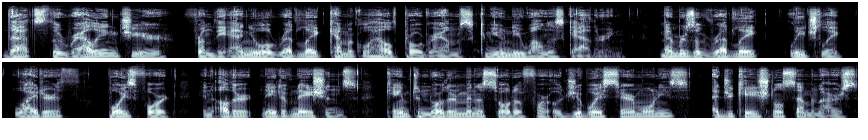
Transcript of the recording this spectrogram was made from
That's the rallying cheer from the annual Red Lake Chemical Health Program's Community Wellness Gathering. Members of Red Lake, Leech Lake, White Earth, Bois Forte, and other Native nations came to northern Minnesota for Ojibwe ceremonies, educational seminars,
